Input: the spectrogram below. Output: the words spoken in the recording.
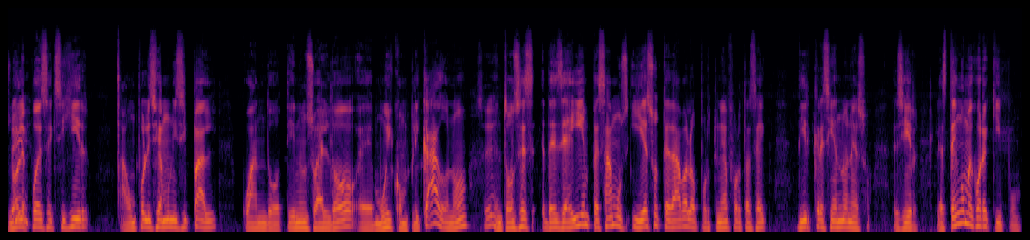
No le puedes exigir a un policía municipal cuando tiene un sueldo eh, muy complicado, ¿no? Sí. Entonces, desde ahí empezamos y eso te daba la oportunidad, Fortasec, de ir creciendo en eso. Es decir, les tengo mejor equipo,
